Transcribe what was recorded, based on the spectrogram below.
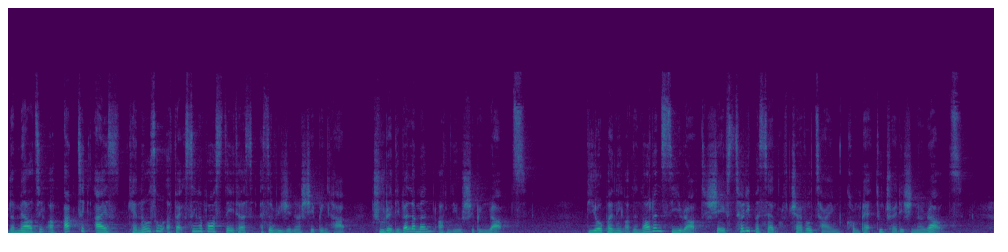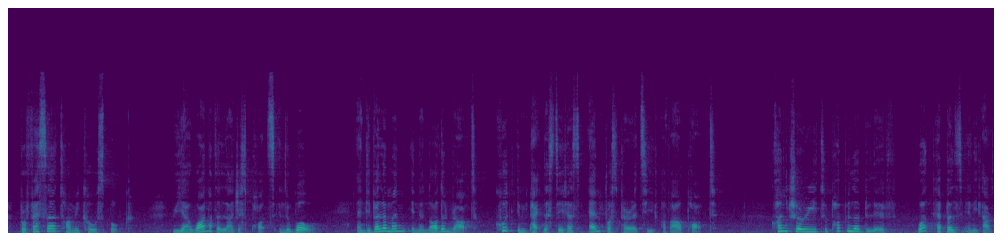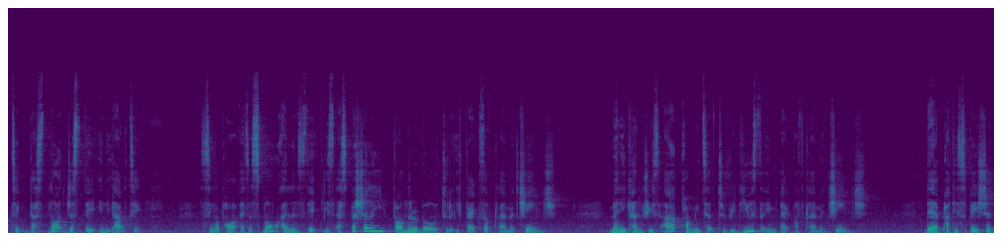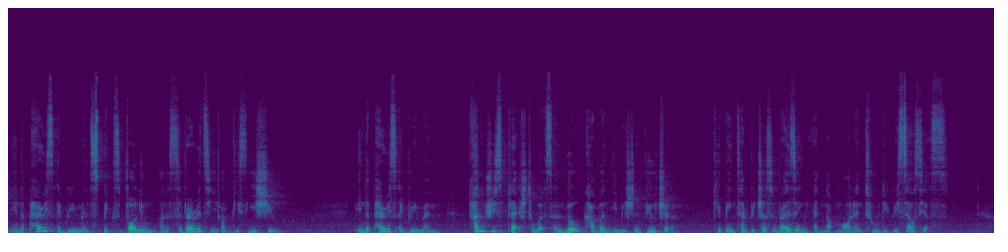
The melting of Arctic ice can also affect Singapore's status as a regional shipping hub through the development of new shipping routes. The opening of the Northern Sea Route shaves 30% of travel time compared to traditional routes. Professor Tommy Koh spoke. We are one of the largest ports in the world, and development in the Northern Route could impact the status and prosperity of our port. Contrary to popular belief, what happens in the Arctic does not just stay in the Arctic. Singapore, as a small island state, is especially vulnerable to the effects of climate change. Many countries are committed to reduce the impact of climate change. Their participation in the Paris Agreement speaks volume on the severity of this issue. In the Paris Agreement, countries pledge towards a low carbon emission future, keeping temperatures rising at not more than 2 degrees Celsius.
